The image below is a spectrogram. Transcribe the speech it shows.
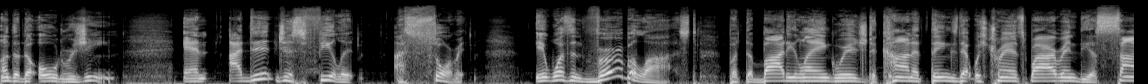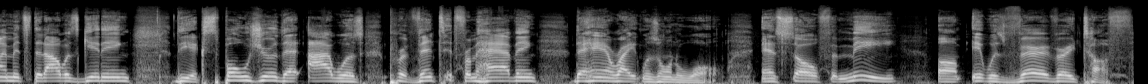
under the old regime. And I didn't just feel it, I saw it. It wasn't verbalized, but the body language, the kind of things that was transpiring, the assignments that I was getting, the exposure that I was prevented from having, the handwriting was on the wall. And so for me, um, it was very, very tough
